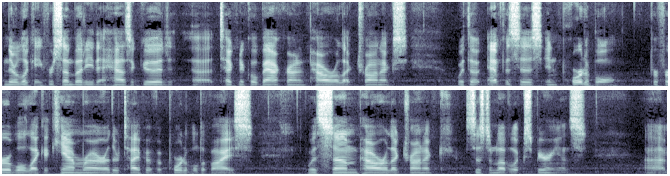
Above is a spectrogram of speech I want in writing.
And they're looking for somebody that has a good uh, technical background in power electronics with an emphasis in portable preferable like a camera or other type of a portable device with some power electronic system level experience. Uh,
